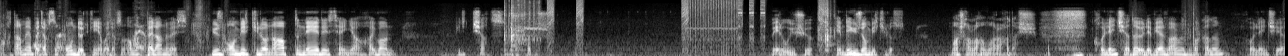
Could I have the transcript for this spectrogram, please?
Aktarma yapacaksın 14 gün yapacaksın. Allah belanı versin. 111 kilo ne yaptın ne yedin sen ya hayvan. Bir itmiş at. Bir dakika dur. Veri uyuşuyor. Hem de 111 kilosun. Maşallahım var arkadaş. Kolençya'da öyle bir yer var mı bir bakalım. Kolençya,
